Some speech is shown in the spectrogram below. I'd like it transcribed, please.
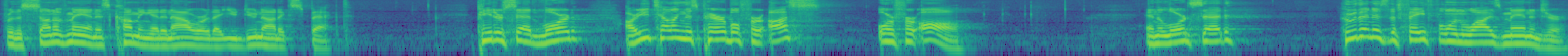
for the Son of Man is coming at an hour that you do not expect. Peter said, Lord, are you telling this parable for us or for all? And the Lord said, Who then is the faithful and wise manager,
